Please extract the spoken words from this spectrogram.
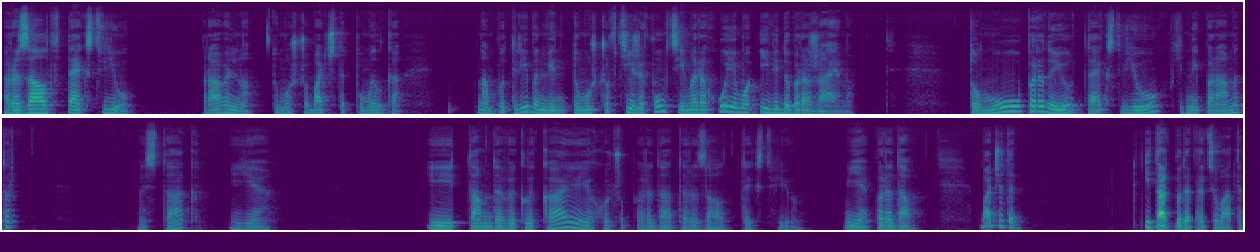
result text view. Правильно? Тому що, бачите, помилка нам потрібен він, тому що в тій же функції ми рахуємо і відображаємо. Тому передаю text view, вхідний параметр. Ось так є. І там, де викликаю, я хочу передати result text view. Є, передав. Бачите? І так буде працювати.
